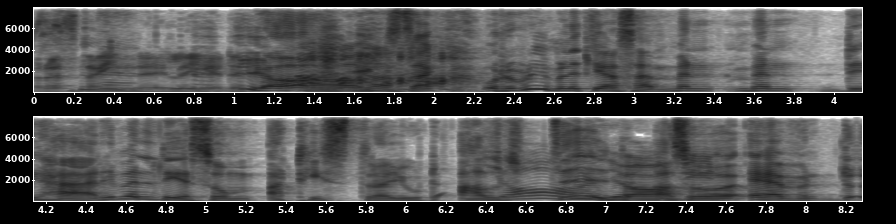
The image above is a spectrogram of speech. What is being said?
Rätta in det i ledet. Ja, Ja. exakt. Och då blir man lite grann så här, men, men det här är väl det som artister har gjort alltid? Ja. Alltså, även, de,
